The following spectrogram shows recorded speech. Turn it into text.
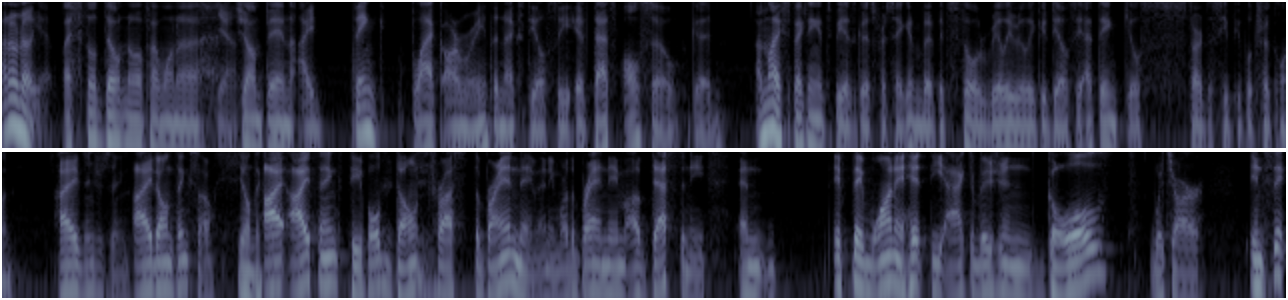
I don't know yet. I still don't know if I want to Yeah. jump in. I think Black Armory, the next DLC, if that's also good. I'm not expecting it to be as good as Forsaken, but if it's still a really, really good DLC, I think you'll start to see people trickle in. I Interesting. I don't think so. You don't think so? I, I think people don't trust the brand name anymore, the brand name of Destiny. And if they want to hit the Activision goals, which are insane,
